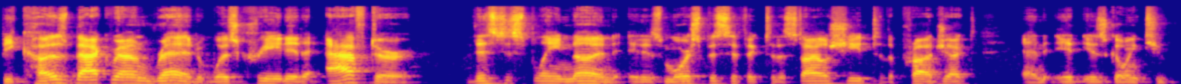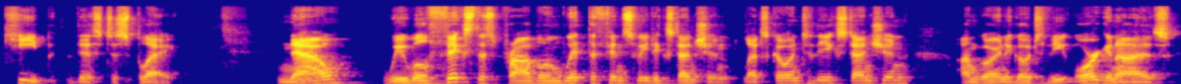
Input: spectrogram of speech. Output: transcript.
Because background red was created after this display none, it is more specific to the style sheet, to the project, and it is going to keep this display. Now we will fix this problem with the Finsweet extension. Let's go into the extension. I'm going to go to the organize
